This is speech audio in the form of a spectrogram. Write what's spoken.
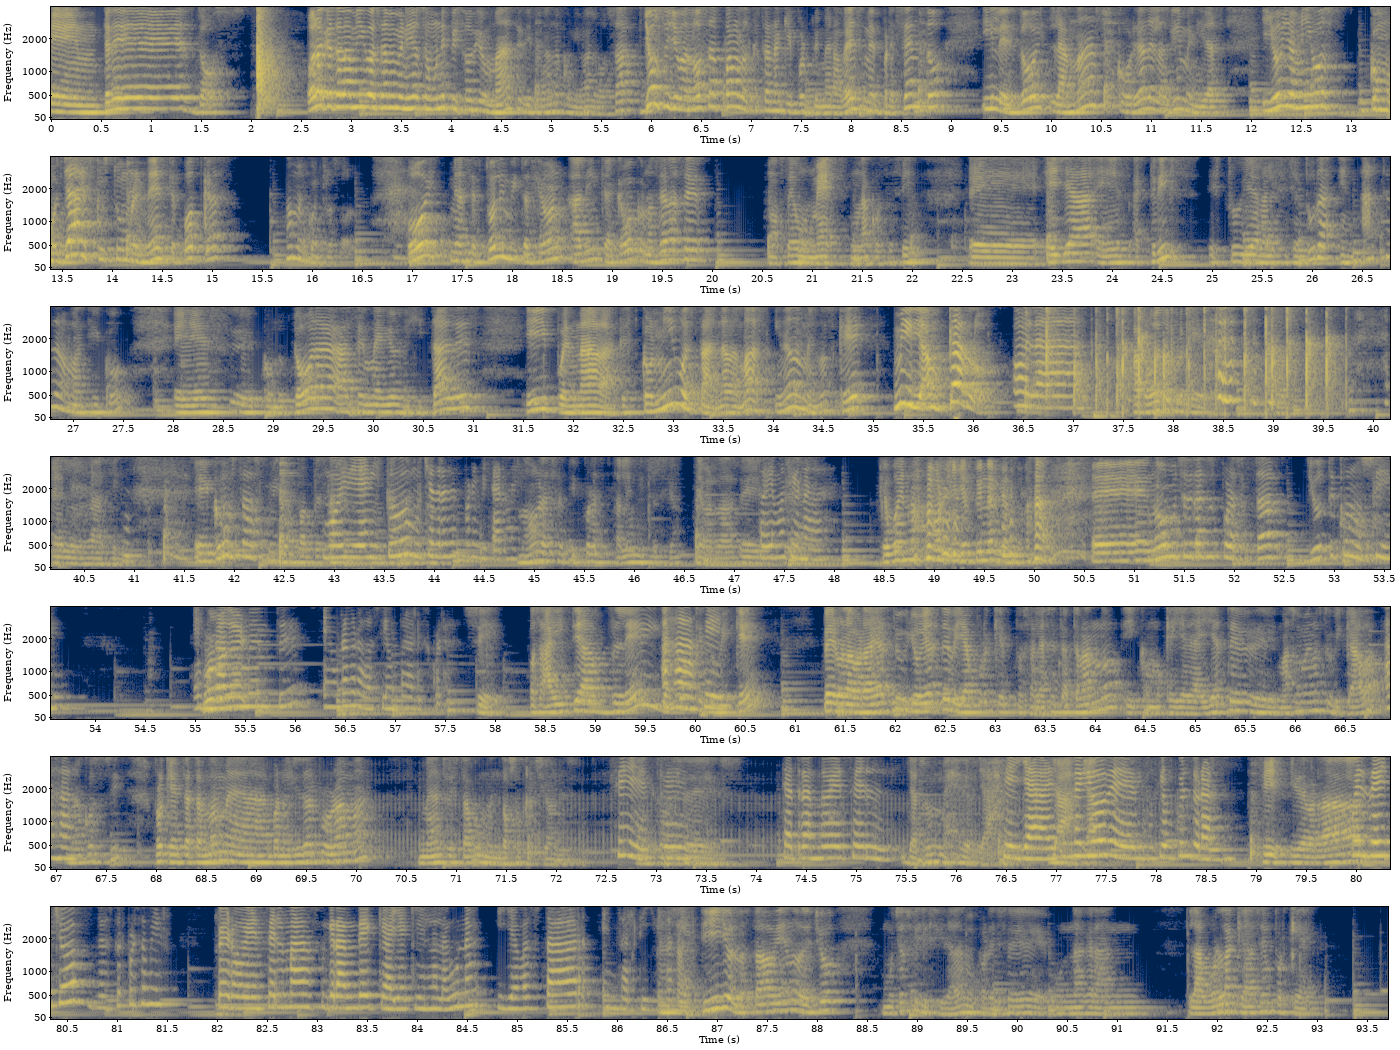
En 3, 2. Hola, ¿qué tal amigos? Sean bienvenidos a un episodio más de Divagando con Iván Loza. Yo soy Iván Loza, para los que están aquí por primera vez me presento y les doy la más cordial de las bienvenidas. Y hoy amigos, como ya es costumbre en este podcast, no me encuentro solo. Hoy me aceptó la invitación alguien que acabo de conocer hace, no sé, un mes, una cosa así. Eh, ella es actriz, estudia la licenciatura en arte dramático, es eh, conductora, hace medios digitales y pues nada, que conmigo está nada más y nada menos que Miriam Carlos. Hola. Aprovecho porque pues, él así. Eh, ¿Cómo estás, Miriam? para empezar? Muy bien, ¿y tú? Muchas gracias por invitarme. No, gracias a ti por aceptar la invitación, de verdad. Estoy este, emocionada. Qué bueno, porque yo estoy nervioso. Eh, no, muchas gracias por aceptar. Yo te conocí. En una, Probablemente. en una grabación para la escuela. Sí. O sea, ahí te hablé y ya Ajá, como que te sí. ubiqué. Pero la verdad, ya te- yo ya te veía porque pues salías en teatrando y como que ya de ahí ya te más o menos te ubicaba. Ajá. Una cosa así. Porque teatrando me ha. Bueno, yo ido al programa me han entrevistado como en dos ocasiones. Sí, es que Entonces, Teatrando es el... ya es un medio, ya. Sí, ya, es Ya, un medio ya. de difusión cultural. Sí, y de verdad. Pues de hecho, no es por presumir, pero es el más grande que hay aquí en La Laguna y ya va a estar en Saltillo En también. Saltillo lo estaba viendo, de hecho, muchas felicidades, me parece una gran labor la que hacen porque,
